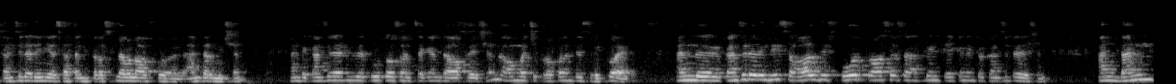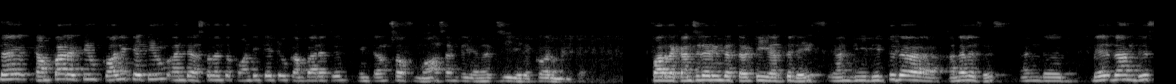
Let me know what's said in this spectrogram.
considering a certain thrust level of uh, lander mission, and considering the 2000 second operation, how much propellant is required. And uh, considering this, all these four process has been taken into consideration and then the comparative qualitative and as well as the quantitative comparative in terms of mass and the energy requirement for the considering the 30 earth days and we did the analysis and uh, based on this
